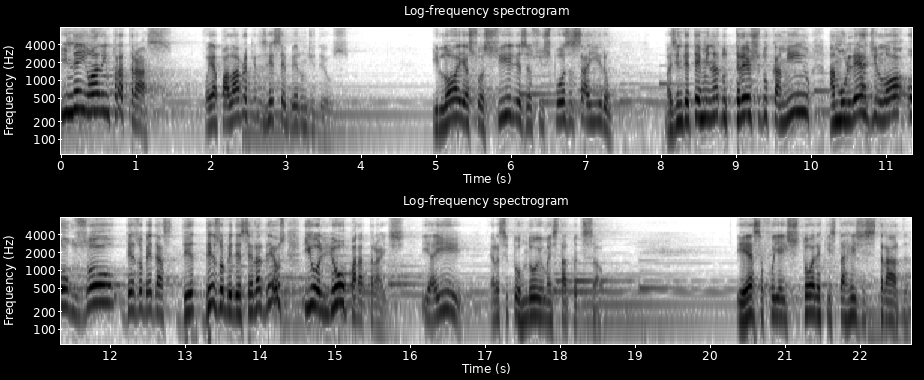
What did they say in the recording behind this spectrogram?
e nem olhem para trás. Foi a palavra que eles receberam de Deus. E Ló e as suas filhas e a sua esposa saíram. Mas em determinado trecho do caminho, a mulher de Ló ousou desobedecer a Deus e olhou para trás. E aí ela se tornou uma estátua de sal. E essa foi a história que está registrada.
